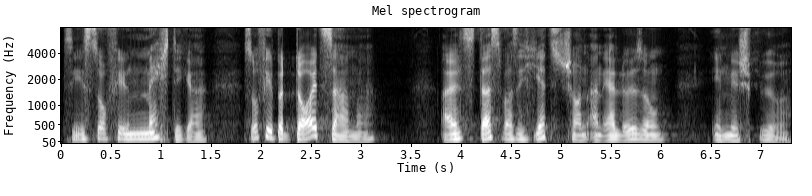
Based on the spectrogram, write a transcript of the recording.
sie ist so viel mächtiger, so viel bedeutsamer als das, was ich jetzt schon an Erlösung in mir spüre.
